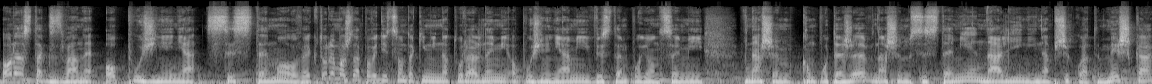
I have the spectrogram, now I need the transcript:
oraz tak zwane opóźnienia systemowe, które można powiedzieć są takimi naturalnymi opóźnieniami występującymi w naszym komputerze, w naszym systemie, na linii na przykład myszka,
